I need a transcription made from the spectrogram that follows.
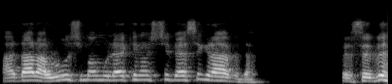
a dar à luz de uma mulher que não estivesse grávida. Percebeu?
